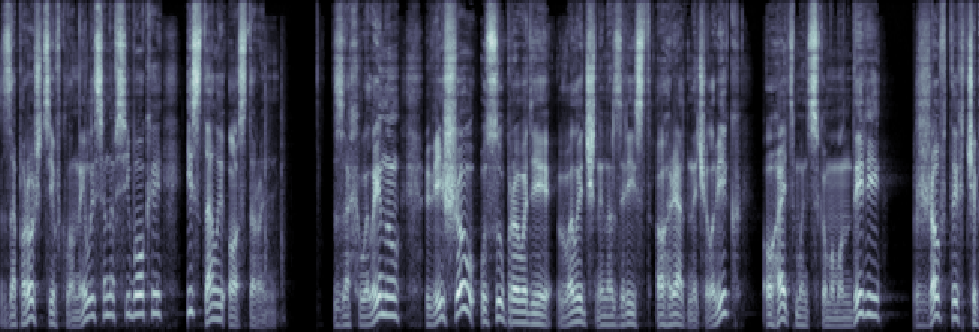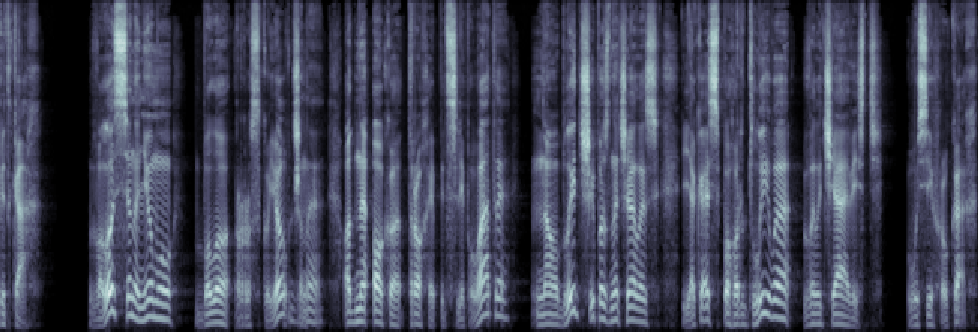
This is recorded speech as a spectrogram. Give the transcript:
Запорожці вклонилися на всі боки і стали осторонь. За хвилину війшов у супроводі величний на зріст огрядний чоловік у гетьманському мундирі жовтих чобітках. Волосся на ньому було розкуйовджене, одне око трохи підсліпувате, на обличчі позначалась якась погордлива величавість. В усіх руках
